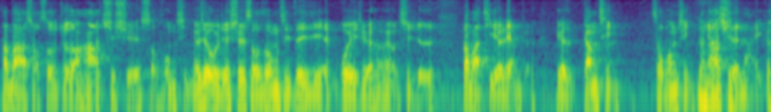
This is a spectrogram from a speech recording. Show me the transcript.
他爸小时候就让他去学手风琴，而且我觉得学手风琴这一点我也觉得很有趣。就是爸爸提了两个，一个钢琴、手风琴，你要选哪一个？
